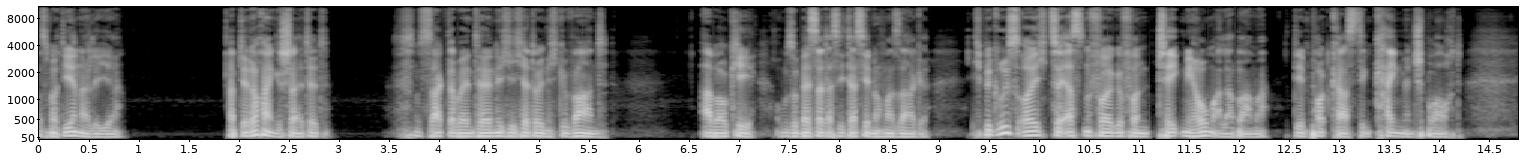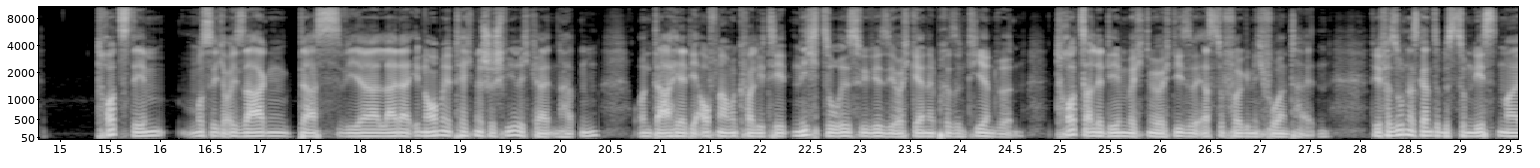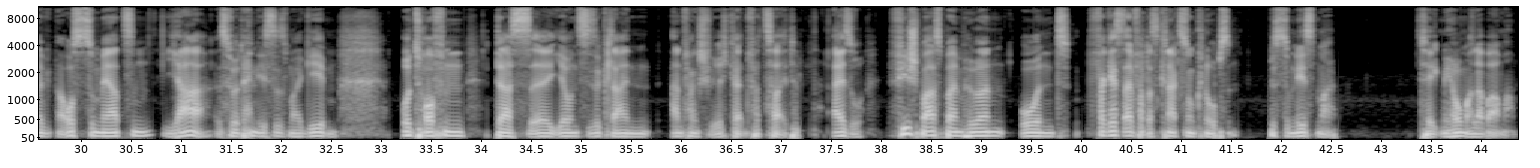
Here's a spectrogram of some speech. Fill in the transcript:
Was macht ihr denn alle hier? Habt ihr doch eingeschaltet? Sagt aber hinterher nicht, ich hätte euch nicht gewarnt. Aber okay, umso besser, dass ich das hier nochmal sage. Ich begrüße euch zur ersten Folge von Take Me Home Alabama, dem Podcast, den kein Mensch braucht. Trotzdem muss ich euch sagen, dass wir leider enorme technische Schwierigkeiten hatten und daher die Aufnahmequalität nicht so ist, wie wir sie euch gerne präsentieren würden. Trotz alledem möchten wir euch diese erste Folge nicht vorenthalten. Wir versuchen das Ganze bis zum nächsten Mal auszumerzen. Ja, es wird ein nächstes Mal geben. Und hoffen, dass äh, ihr uns diese kleinen Anfangsschwierigkeiten verzeiht. Also, viel Spaß beim Hören und vergesst einfach das Knacksen und Knopsen. Bis zum nächsten Mal. Take me home, Alabama.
